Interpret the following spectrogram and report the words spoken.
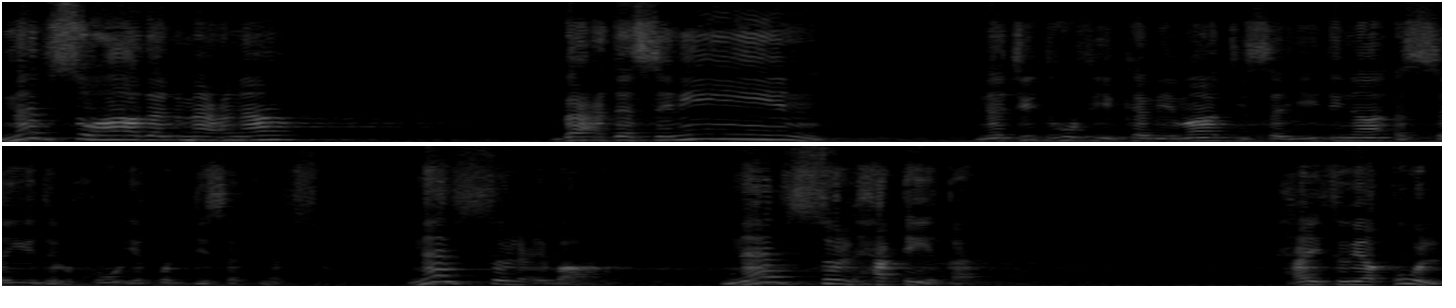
نفس هذا المعنى بعد سنين نجده في كلمات سيدنا السيد الخوئي قدست نفسه. نفس العبارة نفس الحقيقة. حيث يقول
